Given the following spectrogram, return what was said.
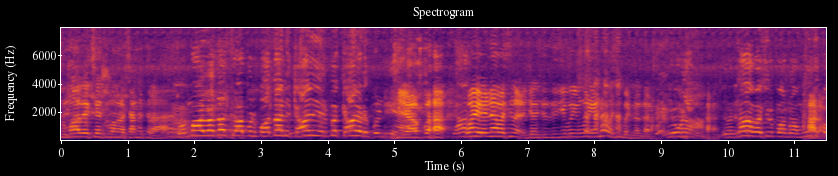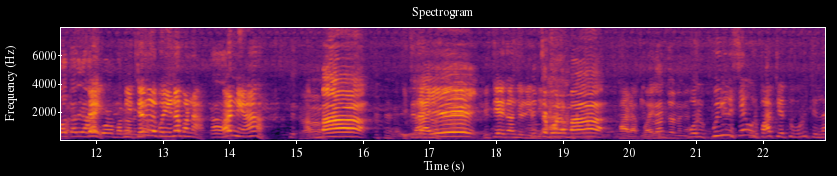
சும்மாவே சேர்த்துப்பாங்களா சங்கத்துல? சும்மாவே தான் சேப்பன்னு பார்த்தா நீ காலை எடுப்ப கால் எடுப்பண்றிய ஏப்பா போய் என்ன வசூல்? இவன் என்ன வசூல் பண்ணி வந்தானா? இவனா? இவன் என்ன வசூல் பண்றான்? மூணு பார்த்தாலே யாரும் போட நீ மாட்டாங்க தெருல போய் என்ன பண்ணா? பண்ணியா அம்மா ஒரு குயிலிசே ஒரு பாட்டு எடுத்து உருட்டு இல்ல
